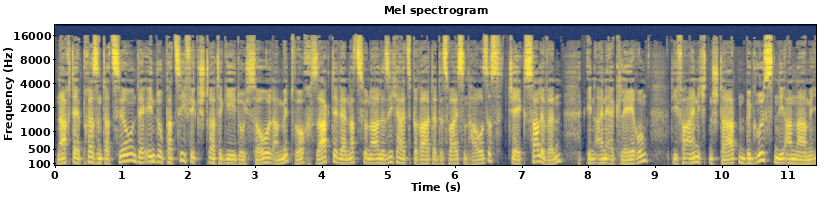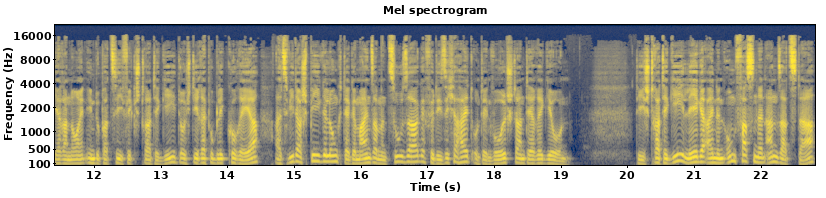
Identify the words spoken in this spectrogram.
Nach der Präsentation der Indo-Pazifik-Strategie durch Seoul am Mittwoch sagte der nationale Sicherheitsberater des Weißen Hauses, Jake Sullivan, in einer Erklärung, die Vereinigten Staaten begrüßten die Annahme ihrer neuen Indo-Pazifik-Strategie durch die Republik Korea als Widerspiegelung der gemeinsamen Zusage für die Sicherheit und den Wohlstand der Region. Die Strategie lege einen umfassenden Ansatz dar,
